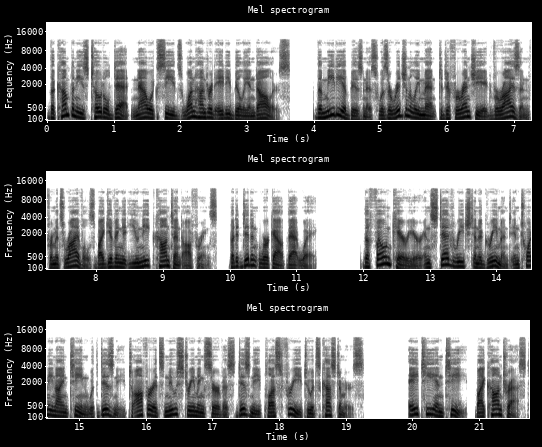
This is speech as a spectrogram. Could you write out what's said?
The company's total debt now exceeds $180 billion. The media business was originally meant to differentiate Verizon from its rivals by giving it unique content offerings, but it didn't work out that way. The phone carrier instead reached an agreement in 2019 with Disney to offer its new streaming service Disney Plus free to its customers. AT&T, by contrast,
